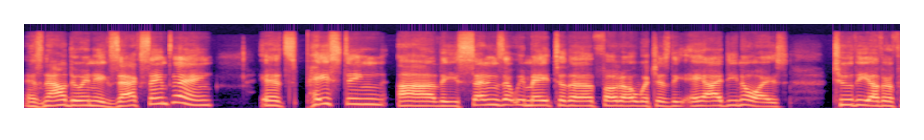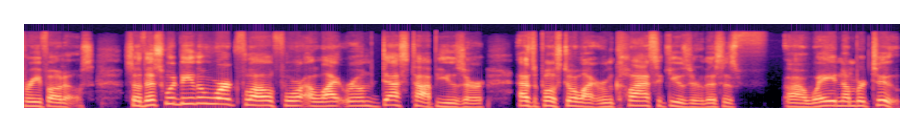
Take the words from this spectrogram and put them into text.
And it's now doing the exact same thing. It's pasting uh, the settings that we made to the photo, which is the AI denoise, to the other three photos. So this would be the workflow for a Lightroom desktop user as opposed to a Lightroom Classic user. This is uh, way number two.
